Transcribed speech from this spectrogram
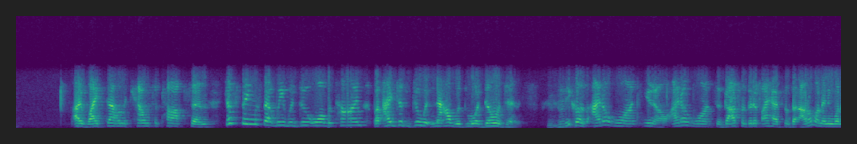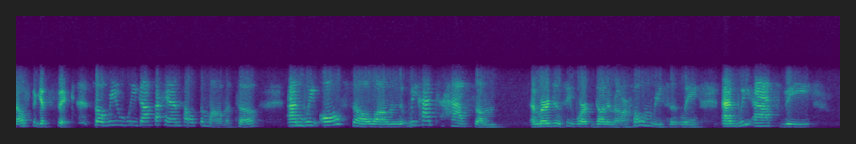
I wipe down the countertops and just things that we would do all the time, but I just do it now with more diligence. Mhm. Because I don't want, you know, I don't want to. God forbid if I had something, I don't want anyone else to get sick. So we we got the handheld thermometer, and we also um, we had to have some emergency work done in our home recently, and we asked the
